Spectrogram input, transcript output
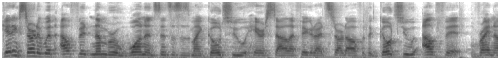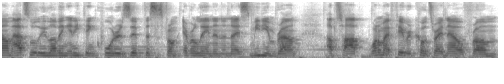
Getting started with outfit number one, and since this is my go-to hairstyle, I figured I'd start off with a go-to outfit. Right now, I'm absolutely loving anything quarter zip. This is from Everlane in a nice medium brown. Up top, one of my favorite coats right now from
